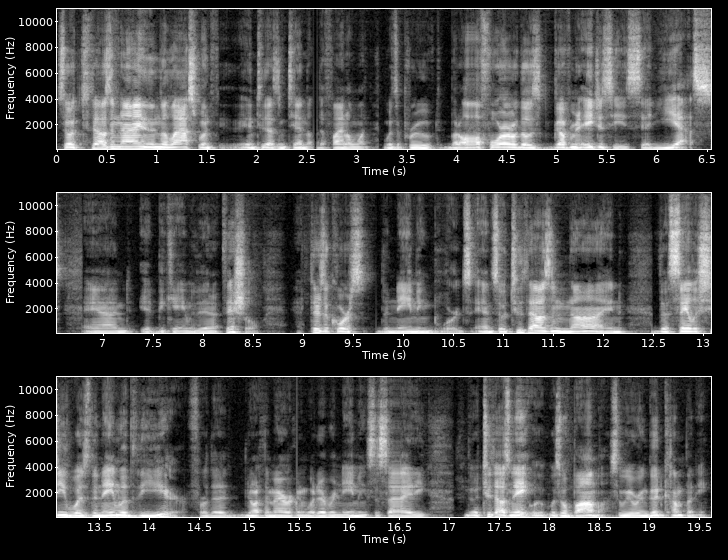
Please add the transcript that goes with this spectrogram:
So 2009, and then the last one in 2010, the final one was approved. But all four of those government agencies said yes, and it became then official. There's, of course, the naming boards. And so 2009, the Salish Sea was the name of the year for the North American, whatever naming society. 2008 was Obama, so we were in good company.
